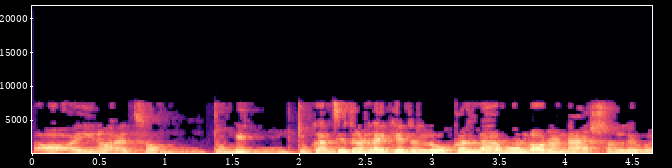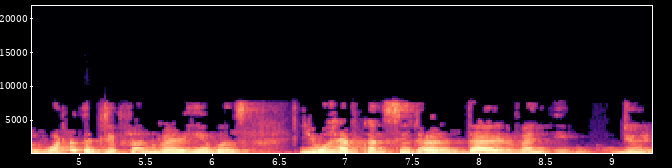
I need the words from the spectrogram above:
uh, you know so to be to consider like at a local level or a national level what are the different variables you have considered that when you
